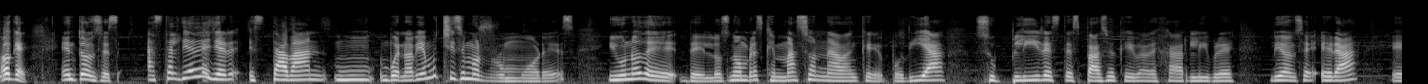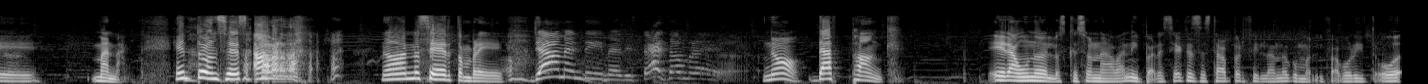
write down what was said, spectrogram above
Ok, entonces, hasta el día de ayer estaban, mm, bueno, había muchísimos rumores y uno de, de los nombres que más sonaban que podía suplir este espacio que iba a dejar libre Beyoncé era eh, Mana. Entonces, ah, ¿verdad? No, no es cierto, hombre. Ya, Mendy, me distraes, hombre. No, Daft Punk era uno de los que sonaban y parecía que se estaba perfilando como el favorito o,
